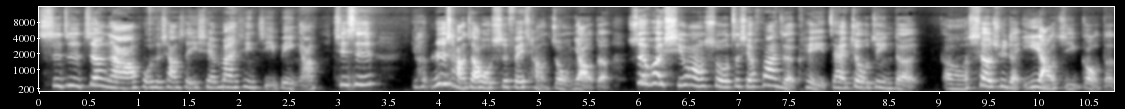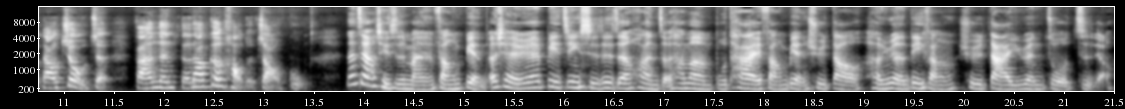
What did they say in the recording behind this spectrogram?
失智症啊，或是像是一些慢性疾病啊，其实日常照护是非常重要的，所以会希望说这些患者可以在就近的呃社区的医疗机构得到就诊，反而能得到更好的照顾。那这样其实蛮方便，而且因为毕竟失智症患者他们不太方便去到很远的地方去大医院做治疗，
